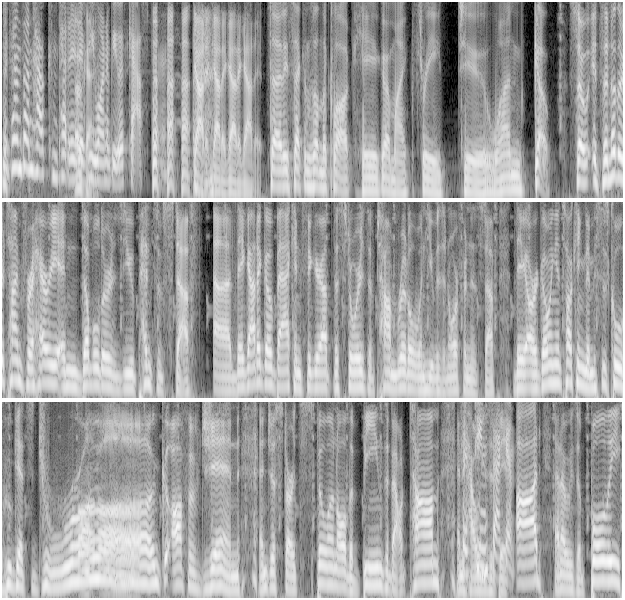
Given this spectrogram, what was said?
Depends on how competitive okay. you want to be with Casper. got it. Got it. Got it. Got it. 30 seconds on the clock. Here you go, Mike. Three, two, one, go. So it's another time for Harry and Dumbledore to do pensieve stuff. Uh, they got to go back and figure out the stories of Tom Riddle when he was an orphan and stuff. They are going and talking to Mrs. Cool, who gets drunk off of gin and just starts spilling all the beans about Tom and how he's seconds. a bit odd and how he's a bully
